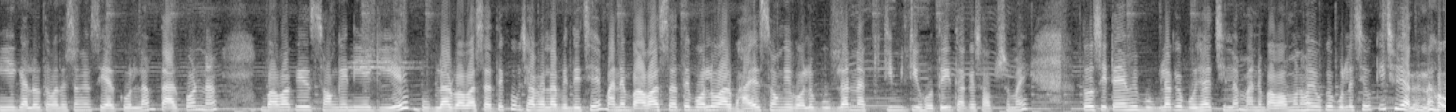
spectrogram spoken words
নিয়ে গেল, তোমাদের সঙ্গে শেয়ার করলাম। তারপর না, বাবাকে সঙ্গে নিয়ে গিয়ে বুবলার বাবার সাথে খুব ঝামেলা বেঁধেছে। মানে বাবার সাথে বলো আর ভাইয়ের সঙ্গে বলো, বুবলার না কিটিমিটি হতেই থাকে সব সময় তো সেটাই আমি বুবলাকে বোঝাচ্ছিলাম। মানে বাবা মনে হয় ওকে বলেছে, ও কিছু জানে না, ও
